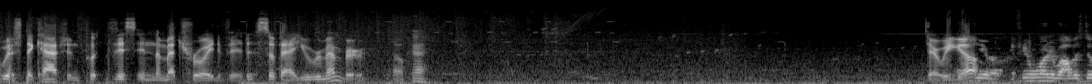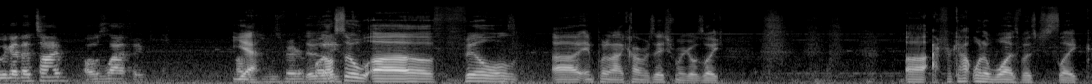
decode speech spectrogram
With the caption, put this in the Metroid vid so that you remember. Okay. There we If go. you're, if you're wondering what I was doing at that time, I was laughing. I Yeah. was, it was very There's funny. also uh Phil uh input on that conversation where he goes like uh I forgot what it was, but it's just like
